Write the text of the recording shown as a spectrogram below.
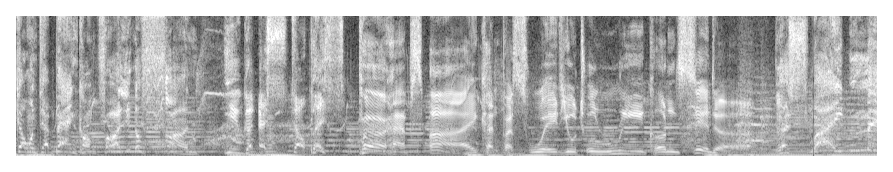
going to Bangkok for a little fun. You got to stop us? Perhaps I can persuade you to reconsider. Persuade me?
